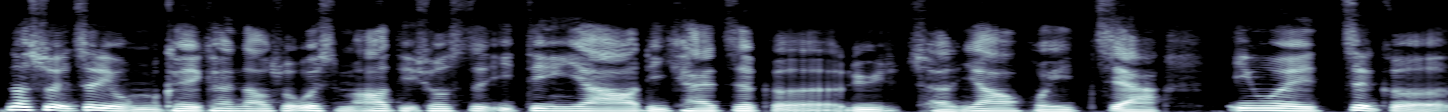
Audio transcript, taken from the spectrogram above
那所以这里我们可以看到说，为什么奥迪修斯一定要离开这个旅程要回家？因为这个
